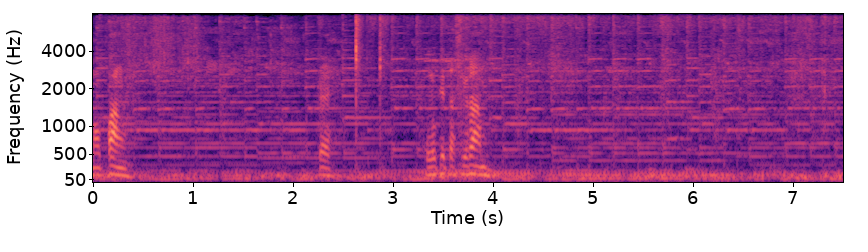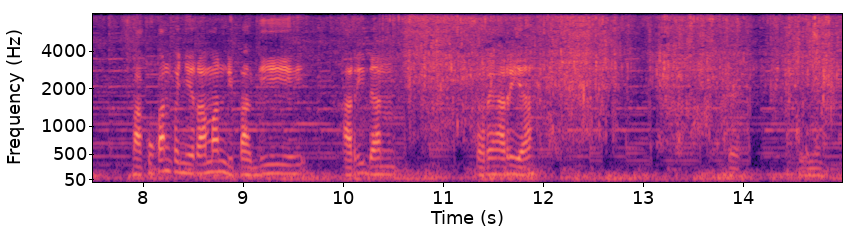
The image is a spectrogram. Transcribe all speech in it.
Nopang oke lalu kita siram. Lakukan penyiraman di pagi hari dan sore hari ya. Oke ini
